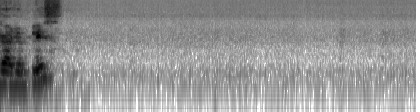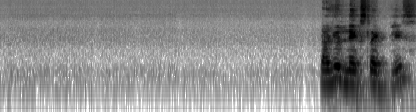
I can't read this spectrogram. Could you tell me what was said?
Raju, please. Next slide, please.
